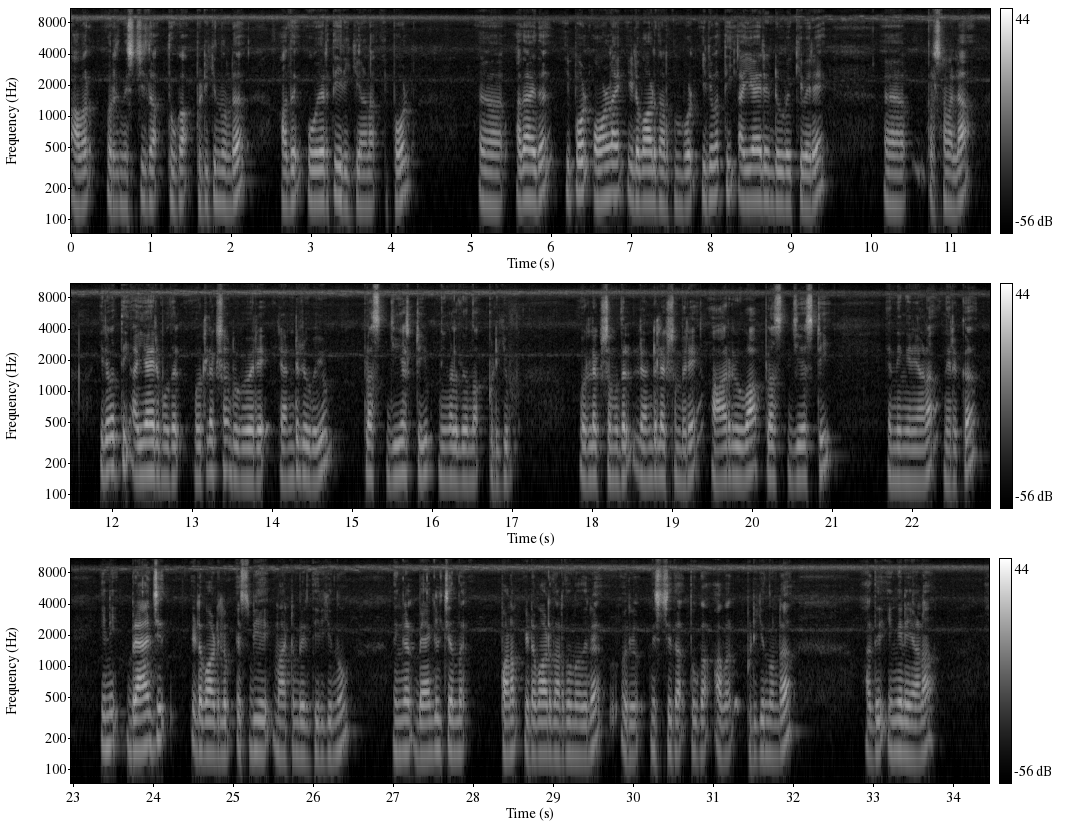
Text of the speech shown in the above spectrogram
അവർ ഒരു നിശ്ചിത തുക പിടിക്കുന്നുണ്ട്. അത് ഉയർത്തിയിരിക്കുകയാണ് ഇപ്പോൾ. അതായത് ഇപ്പോൾ ഓൺലൈൻ ഇടപാട് നടത്തുമ്പോൾ ഇരുപത്തി അയ്യായിരം രൂപയ്ക്ക് വരെ പ്രശ്നമല്ല ഇരുപത്തി അയ്യായിരം മുതൽ ഒരു ലക്ഷം രൂപ വരെ രണ്ട് രൂപയും പ്ലസ് ജി എസ് ടിയും നിങ്ങളിൽ നിന്ന് പിടിക്കും. ഒരു ലക്ഷം മുതൽ രണ്ട് ലക്ഷം വരെ ആറ് രൂപ പ്ലസ് ജി എസ് ടി എന്നിങ്ങനെയാണ് നിരക്ക്. ഇനി ബ്രാഞ്ച് ഇടപാടിലും എസ് ബി ഐ മാറ്റം വരുത്തിയിരിക്കുന്നു. നിങ്ങൾ ബാങ്കിൽ ചെന്ന് പണം ഇടപാട് നടത്തുന്നതിന് ഒരു നിശ്ചിത തുക അവർ പിടിക്കുന്നുണ്ട്. അത് ഇങ്ങനെയാണ്.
